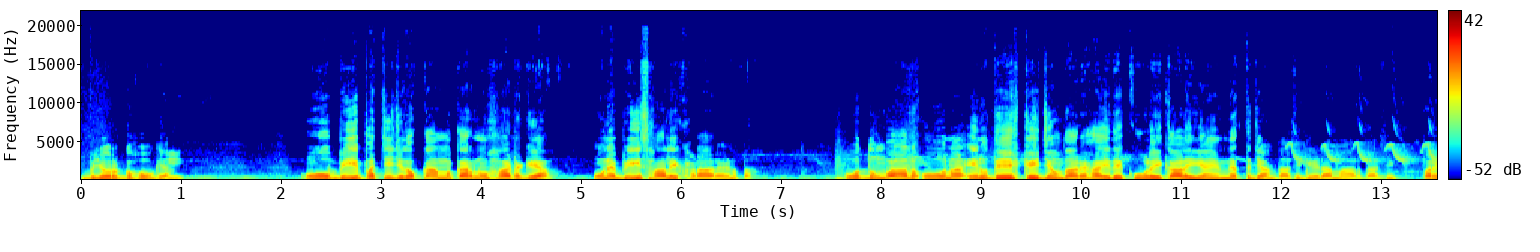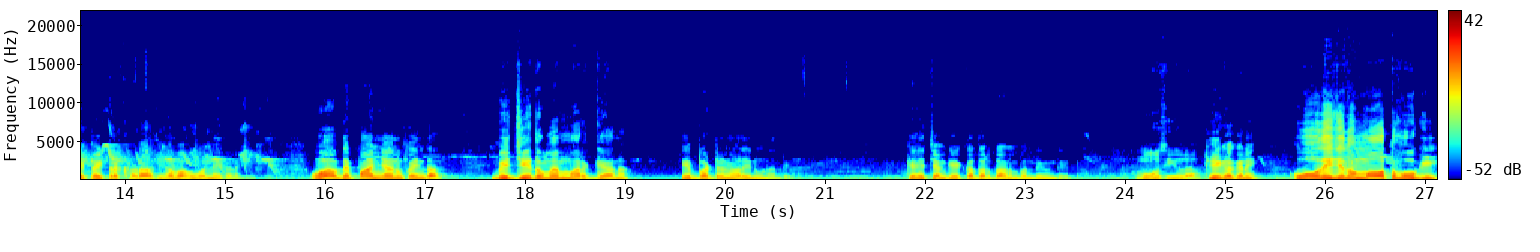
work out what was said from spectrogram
ਬਜ਼ੁਰਗ ਹੋ ਗਿਆ। ਉਹ 20 25 ਜਦੋਂ ਕੰਮ ਕਰਨ ਨੂੰ ਹਟ ਗਿਆ ਉਹਨੇ 20 ਸਾਲ ਇਹ ਖੜਾ ਰਹਿਣ ਤਾ। ਉਦੋਂ ਬਾਅਦ ਉਹ ਨਾ ਇਹਨੂੰ ਦੇਖ ਕੇ ਹੀ ਜਿਉਂਦਾ ਰਿਹਾ। ਇਹਦੇ ਕੋਲੇ ਕਾਲੇ ਐ ਨਿੱਤ ਜਾਂਦਾ ਸੀ ਗੇੜਾ ਮਾਰਦਾ ਸੀ ਪਰ ਇਹ ਟਰੈਕਟਰ ਖੜਾ ਸੀ ਹਵਾ ਹਵਾ ਨਿਕਲ ਗਈ। ਉਹ ਆਪਦੇ ਭਾਈਆਂ ਨੂੰ ਕਹਿੰਦਾ ਵੀ ਜਦੋਂ ਮੈਂ ਮਰ ਗਿਆ ਨਾ ਇਹ ਵੱਢਣ ਵਾਲੇ ਨੂੰ ਨਾ ਦਿਓ। ਕਿਸੇ ਚੰਗੇ ਕਦਰਦਾਨ ਬੰਦੇ ਨੂੰ ਦੇ ਦਿਓ। ਮੋਹ ਸੀ ਉਹਦਾ। ਠੀਕ ਹੈ ਕਿ ਨਹੀਂ? ਉਹਦੀ ਜਦੋਂ ਮੌਤ ਹੋ ਗਈ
